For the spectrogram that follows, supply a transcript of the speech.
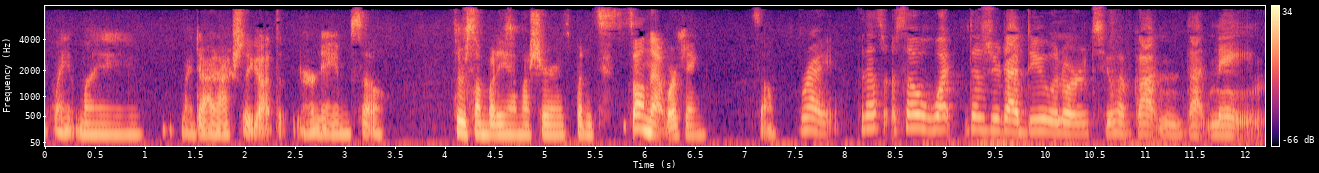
I think my my my dad actually got the, her name, so through somebody. I'm not sure, but it's it's all networking. So Right. But that's so. What does your dad do in order to have gotten that name?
